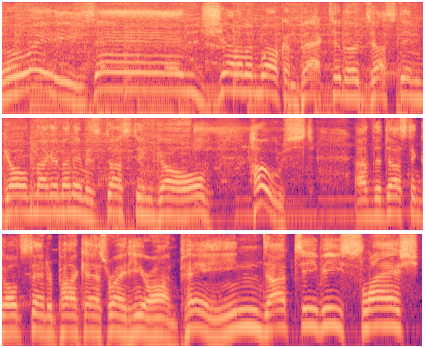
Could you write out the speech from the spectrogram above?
Ladies and gentlemen, welcome back to the Dustin Gold Nugget. My name is Dustin Gold, host of the Dustin Gold Standard podcast right here on Paine.tv slash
